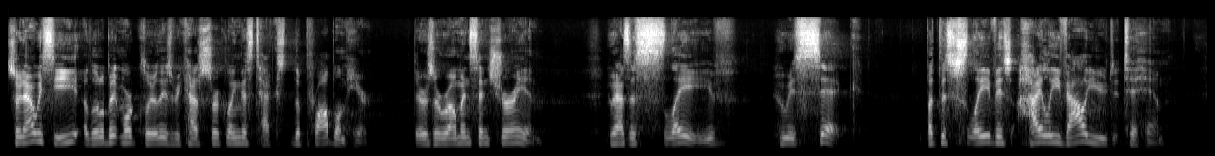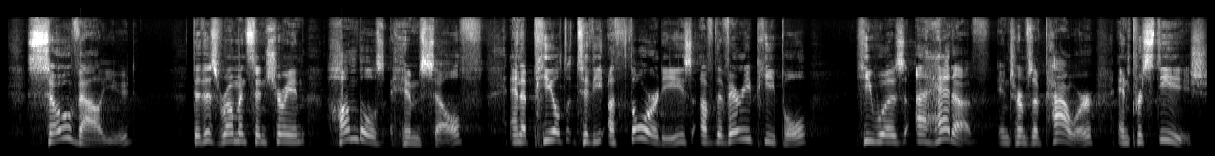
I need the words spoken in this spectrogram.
So now we see a little bit more clearly as we kind of circling this text the problem here. There's a Roman centurion who has a slave who is sick, but the slave is highly valued to him. So valued that this Roman centurion humbles himself and appealed to the authorities of the very people he was ahead of in terms of power and prestige.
